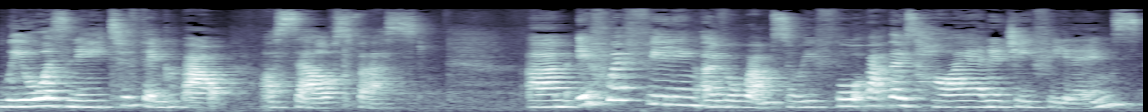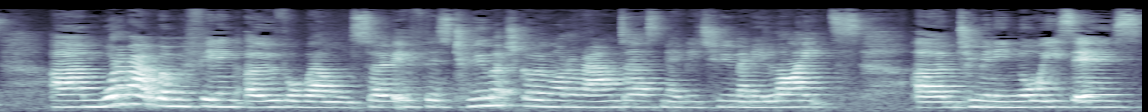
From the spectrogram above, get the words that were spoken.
we always need to think about ourselves first. Um, if we're feeling overwhelmed, so we've thought about those high energy feelings, um, what about when we're feeling overwhelmed? So if there's too much going on around us, maybe too many lights, um, too many noises,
